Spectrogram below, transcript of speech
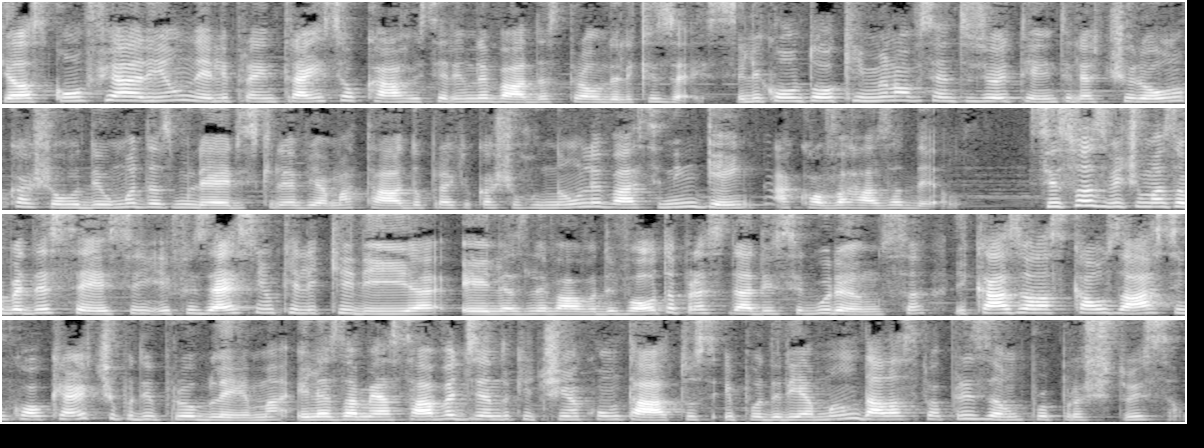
e elas confiariam nele para entrar em seu carro e serem levadas para onde ele quisesse. Ele contou que em 1980 ele atirou no cachorro de uma das mulheres que ele havia matado para que o cachorro não levasse ninguém à cova rasa dela. Se suas vítimas obedecessem e fizessem o que ele queria, ele as levava de volta para a cidade em segurança, e caso elas causassem qualquer tipo de problema, ele as ameaçava dizendo que tinha contatos e poderia mandá-las para a prisão por prostituição.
